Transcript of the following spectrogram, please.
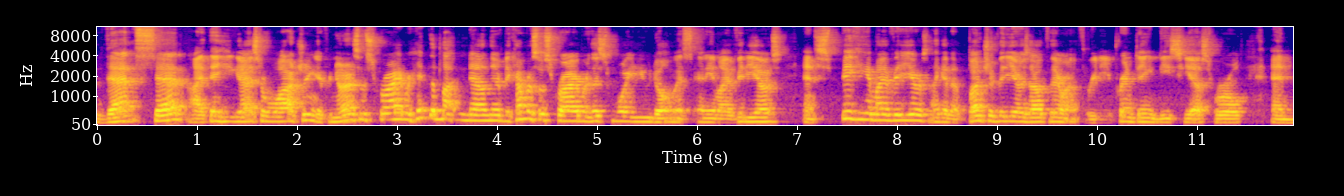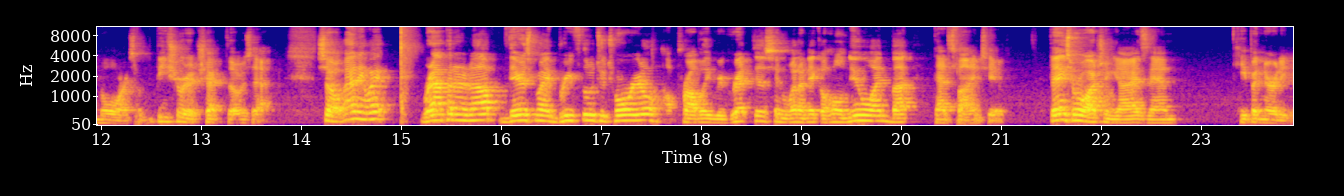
that said, I thank you guys for watching. If you're not a subscriber, hit the button down there, become a subscriber. This way you don't miss any of my videos. And speaking of my videos, I got a bunch of videos out there on 3D printing, DCS World, and more. So be sure to check those out. So anyway, wrapping it up, there's my brief little tutorial. I'll probably regret this and want to make a whole new one, but that's fine too. Thanks for watching, guys, and keep it nerdy.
